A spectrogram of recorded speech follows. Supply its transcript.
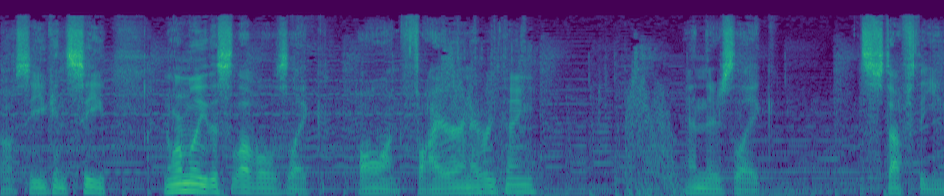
Oh, so you can see, normally this level is like all on fire and everything. And there's like stuff that you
